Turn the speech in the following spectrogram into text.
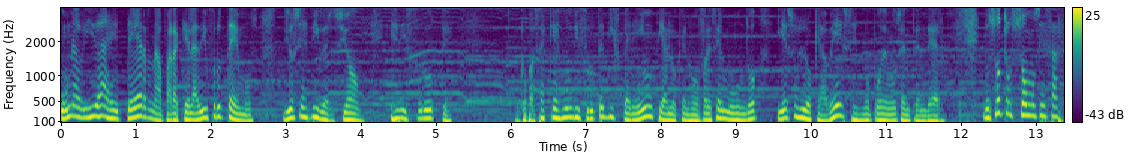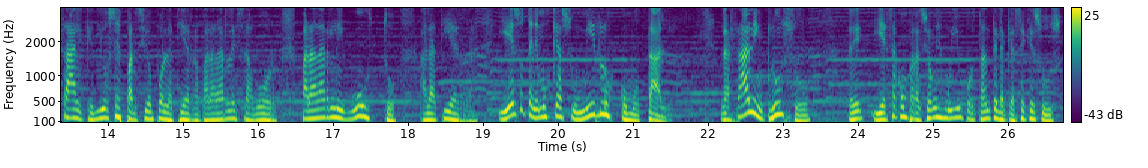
una vida eterna para que la disfrutemos. Dios es diversión, es disfrute, lo que pasa es que es un disfrute diferente a lo que nos ofrece el mundo y eso es lo que a veces no podemos entender. Nosotros somos esa sal que Dios esparció por la tierra para darle sabor, para darle gusto a la tierra y eso tenemos que asumirlos como tal. La sal incluso ¿eh? y esa comparación es muy importante la que hace Jesús,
